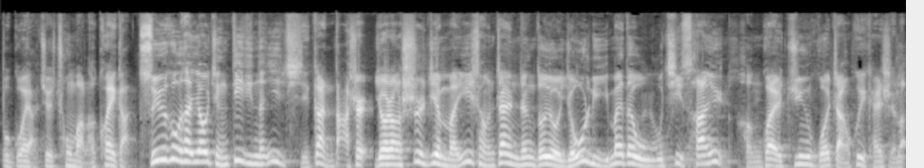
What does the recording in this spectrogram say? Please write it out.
不过呀，却充满了快感。随后，他邀请弟弟呢一起干大事儿，要让世界每一场战争都有有理卖的武器参与。很快，军火展会开始了，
